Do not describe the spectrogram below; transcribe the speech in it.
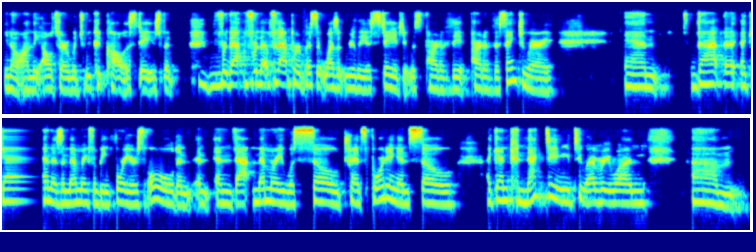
you know on the altar which we could call a stage but mm-hmm. for that for that for that purpose it wasn't really a stage it was part of the part of the sanctuary and that again is a memory from being four years old and, and and that memory was so transporting and so again connecting to everyone um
